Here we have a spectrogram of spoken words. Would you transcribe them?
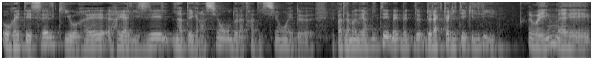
aurait été celle qui aurait réalisé l'intégration de la tradition et, de, et pas de la modernité, mais, de, l'actualité qu'ils vivent. Oui, mais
